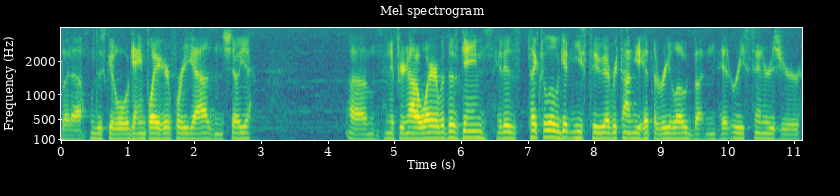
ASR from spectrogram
But uh, we'll just get a little gameplay here for you guys and show you. Um, and if you're not aware with this game, it is takes a little getting used to. Every time you hit the reload button, it recenters your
